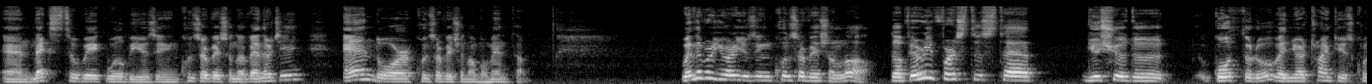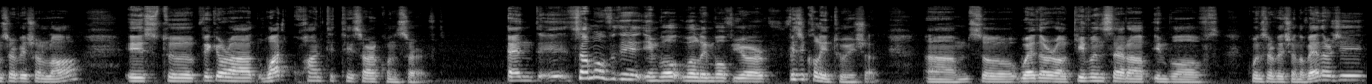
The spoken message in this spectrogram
and next week we'll be using conservation of energy and or conservation of momentum. Whenever you are using conservation law, the very first step you should go through when you are trying to use conservation law is to figure out what quantities are conserved. And some of the invo- will involve your physical intuition. Um, so whether a given setup involves conservation of energy.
